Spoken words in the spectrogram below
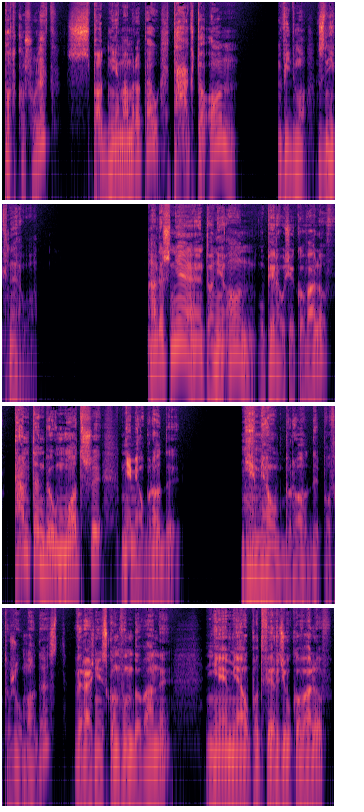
Podkoszulek? Spodnie mamrotał? Tak, to on. Widmo zniknęło. Ależ nie, to nie on, upierał się Kowalow. Tamten był młodszy, nie miał brody. Nie miał brody, powtórzył Modest, wyraźnie skonfundowany. Nie miał, potwierdził Kowalow.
